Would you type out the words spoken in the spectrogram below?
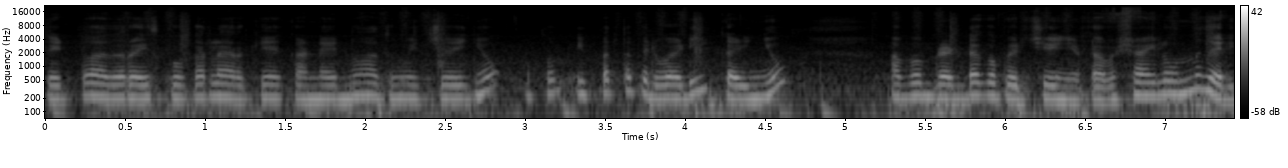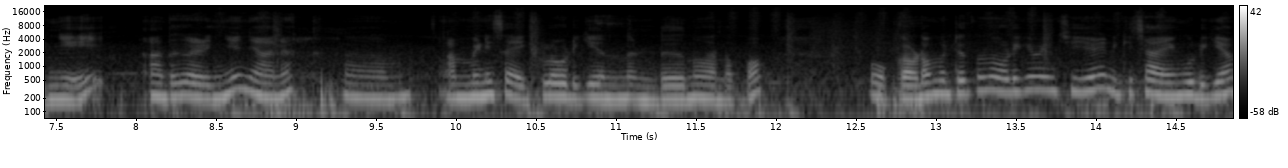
കെട്ടു അത് റൈസ് കുക്കറിൽ ഇറക്കി വെക്കണ്ടായിരുന്നു. അതും വെച്ച് കഴിഞ്ഞു. അപ്പം ഇപ്പോഴത്തെ പരിപാടി കഴിഞ്ഞു. അപ്പം ബ്രെഡൊക്കെ പൊരിച്ചു കഴിഞ്ഞു കേട്ടോ പക്ഷേ അതിലൊന്ന് കരിഞ്ഞു. അത് കഴിഞ്ഞ് ഞാൻ അമ്മിണി സൈക്കിൾ ഓടിക്കുന്നുണ്ട് എന്ന് പറഞ്ഞപ്പോൾ ഓക്കെ അവിടെ മുറ്റത്തുനിന്ന് ഓടിക്കുകയും ചെയ്യാം. എനിക്ക് ചായയും കുടിക്കാം.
